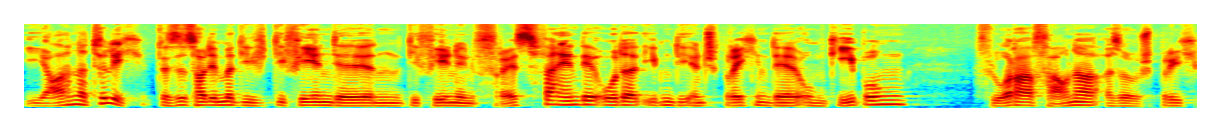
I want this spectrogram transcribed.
Ja, natürlich. Das ist halt immer die, die, fehlenden, die fehlenden Fressfeinde oder eben die entsprechende Umgebung, Flora, Fauna, also sprich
